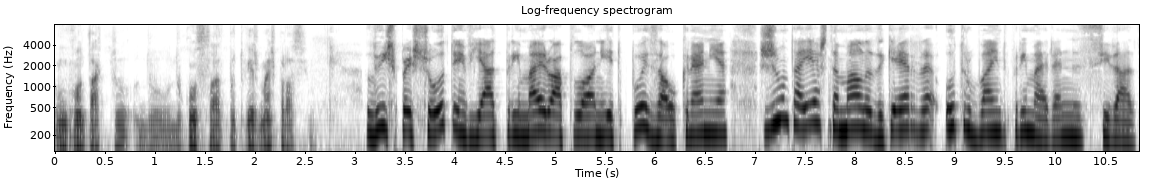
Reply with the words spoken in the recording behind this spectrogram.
um contacto do, do consulado português mais próximo. Luís Peixoto, enviado primeiro à Polónia e depois à Ucrânia, junta a esta mala de guerra outro bem de primeira necessidade.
